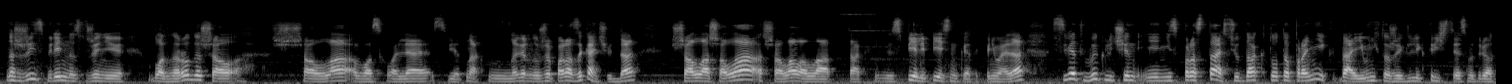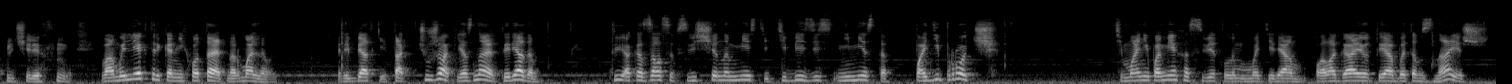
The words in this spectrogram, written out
Наша жизнь смирение на служении благ народа, шал, шала, восхваляя свет. На, наверное, уже пора заканчивать, да? Шала-шала, шала-ла-ла. Так, спели песенку, я так понимаю, да? Свет выключен неспроста, сюда кто-то проник. Да, и у них тоже электричество, я смотрю, отключили. Вам электрика не хватает нормального. Ребятки, так, чужак, я знаю, ты рядом. Ты оказался в священном месте, тебе здесь не место. Пойди прочь. Тьма не помеха светлым матерям. Полагаю, ты об этом знаешь?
